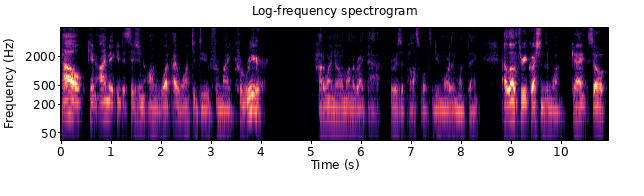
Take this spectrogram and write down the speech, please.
how can I make a decision on what I want to do for my career? How do I know I'm on the right path? Or is it possible to do more than one thing? I love three questions in one. Okay. So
